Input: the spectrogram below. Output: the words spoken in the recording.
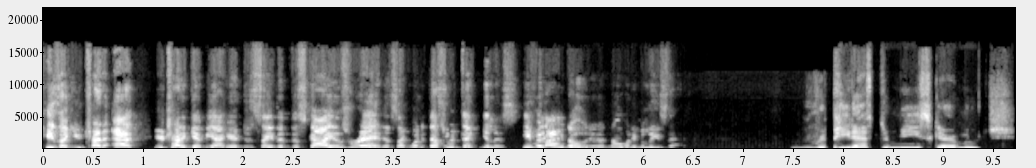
he's like, you try to act, you're trying to get me out here to say that the sky is red. It's like, what? That's ridiculous. Even I know nobody believes that. Repeat after me, Scaramucci.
